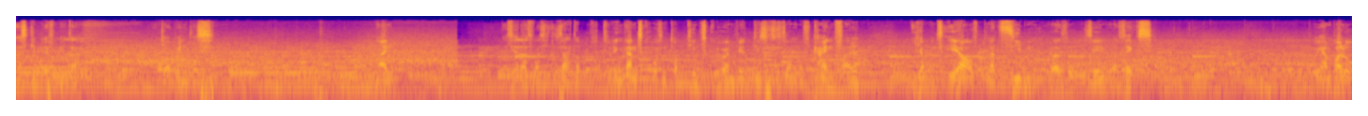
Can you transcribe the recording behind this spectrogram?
Das gibt Elfmeter. Der bringt es. Nein. Das ist ja das, was ich gesagt habe. Zu den ganz großen Top-Teams gehören wir diese Saison auf keinen Fall. Ich habe uns eher auf Platz 7 oder so gesehen oder 6. Bojampalo.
